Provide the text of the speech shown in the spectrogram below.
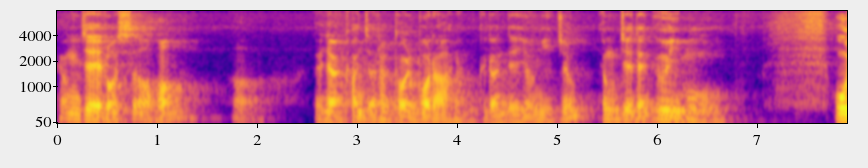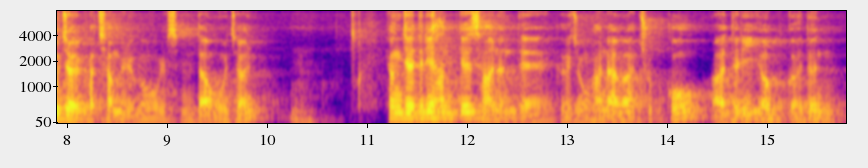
형제로서 어, 연약한 자를 돌보라 하는 그런 내용이죠. 형제된 의무. 5절 같이 한번 읽어보겠습니다. 5절. 음. 형제들이 함께 사는데 그 중 하나가 죽고 아들이 없거든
